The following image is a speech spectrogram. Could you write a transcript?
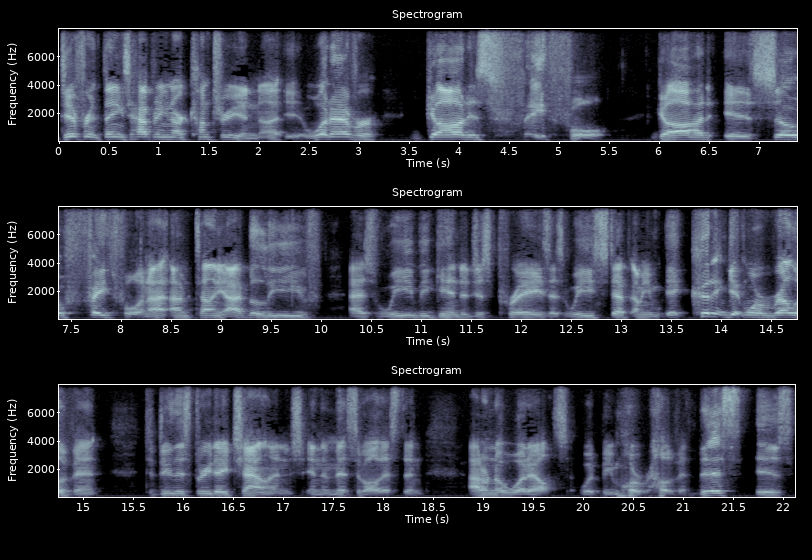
different things happening in our country and uh, whatever God is faithful. God is so faithful. And I, I'm telling you, I believe as we begin to just praise, as we step, I mean, it couldn't get more relevant to do this three day challenge in the midst of all this than I don't know what else would be more relevant. This is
